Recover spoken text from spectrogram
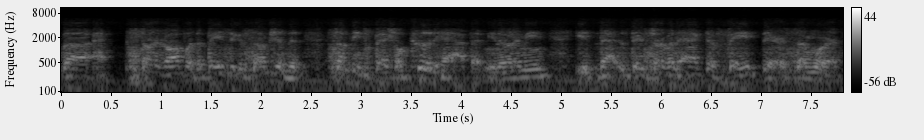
uh, started off with a basic assumption that something special could happen. You know what I mean? That there's sort of an act of faith there somewhere.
